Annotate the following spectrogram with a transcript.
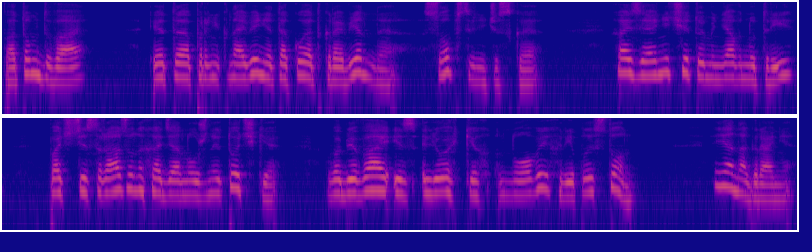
потом два. Это проникновение такое откровенное, собственническое. Хозяйничает у меня внутри, почти сразу находя нужные точки, выбивая из легких новый хриплый стон. Я на грани.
